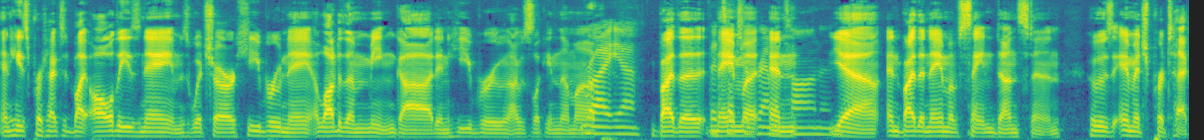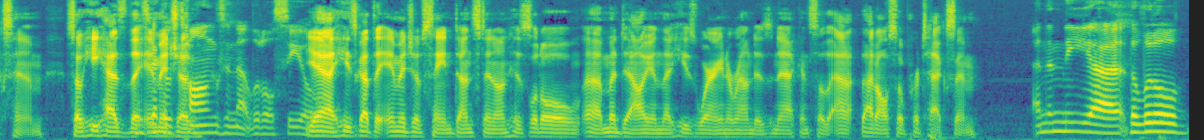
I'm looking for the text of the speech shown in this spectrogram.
And he's protected by all these names, which are Hebrew name. A lot of them mean God in Hebrew. I was looking them up. right. Yeah. By the, The name of, and, and- yeah, and by the name of Saint Dunstan, whose image protects him. So he has the He's image those of tongs and that little seal. yeah, he's got the image of Saint Dunstan on his little uh, medallion that he's wearing around his neck, and so that that also protects him. And then the uh, the little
